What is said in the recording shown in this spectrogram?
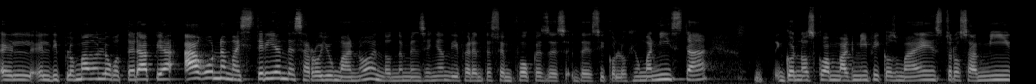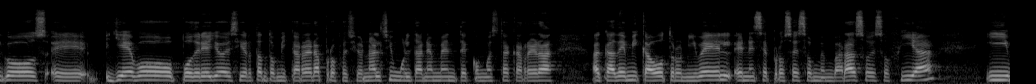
el, diplomado en logoterapia, hago una maestría en desarrollo humano, en donde me enseñan diferentes enfoques de, psicología humanista, conozco a magníficos maestros, amigos, eh, llevo, podría yo decir, tanto mi carrera profesional simultáneamente como esta carrera académica a otro nivel. En ese proceso me embarazo de Sofía y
